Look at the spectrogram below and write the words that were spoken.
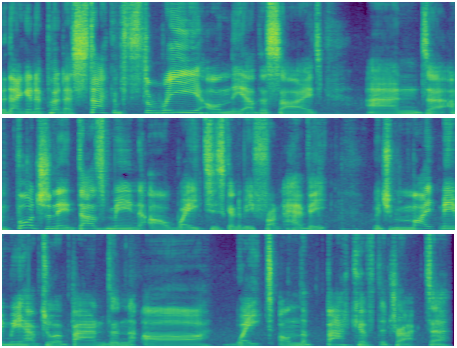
We're then going to put a stack of three on the other side. And uh, unfortunately, it does mean our weight is going to be front heavy, which might mean we have to abandon our weight on the back of the tractor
